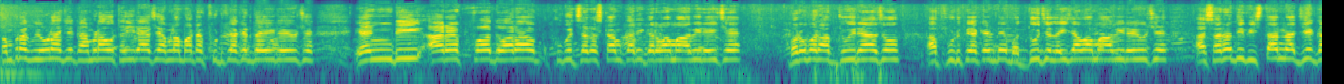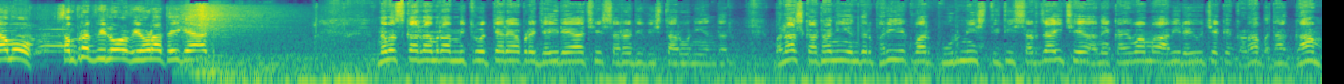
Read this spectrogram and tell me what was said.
સંપર્ક વિહોણા જે ગામડાઓ થઈ રહ્યા છે, એમના માટે ફૂડ પેકેટ થઈ રહ્યું છે. એનડીઆરએફ દ્વારા ખૂબ જ સરસ કામકારી કરવામાં આવી રહી છે. બરોબર? આપ જોઈ રહ્યા છો, આ ફૂડ પેકેટને બધું જ લઈ જવામાં આવી રહ્યું છે. આ સરહદી વિસ્તારના જે ગામો સંપર્ક વિહોણા થઈ ગયા છે. નમસ્કાર, રામ રામ મિત્રો. અત્યારે આપણે જઈ રહ્યા છીએ સરહદી વિસ્તારોની અંદર. બનાસકાંઠાની અંદર ફરી એકવાર પૂરની સ્થિતિ સર્જાઈ છે અને કહેવામાં આવી રહ્યું છે કે ઘણા બધા ગામ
